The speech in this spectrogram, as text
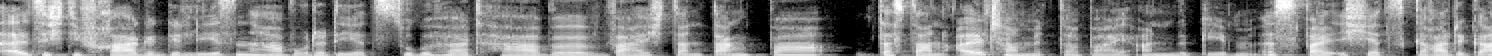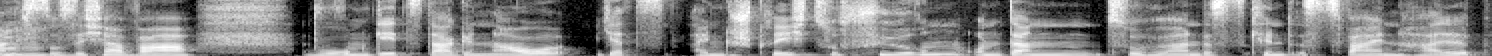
Als ich die Frage gelesen habe oder dir jetzt zugehört habe, war ich dann dankbar, dass da ein Alter mit dabei angegeben ist, weil ich jetzt gerade gar mhm. nicht so sicher war, worum geht es da genau, jetzt ein Gespräch zu führen und dann zu hören, das Kind ist zweieinhalb.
